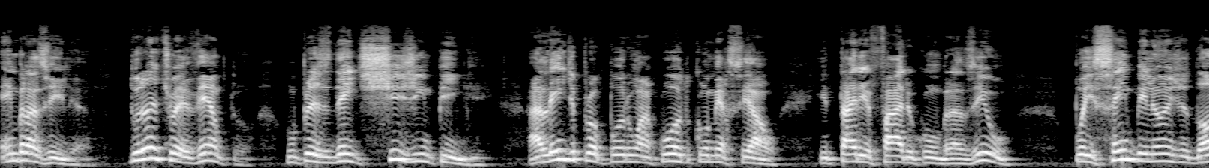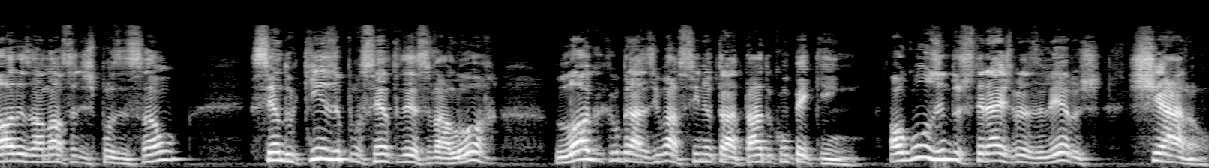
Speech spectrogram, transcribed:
em Brasília. Durante o evento, o presidente Xi Jinping, além de propor um acordo comercial e tarifário com o Brasil, pôs 100 bilhões de dólares à nossa disposição, sendo 15% desse valor logo que o Brasil assine o tratado com Pequim. Alguns industriais brasileiros chiaram,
